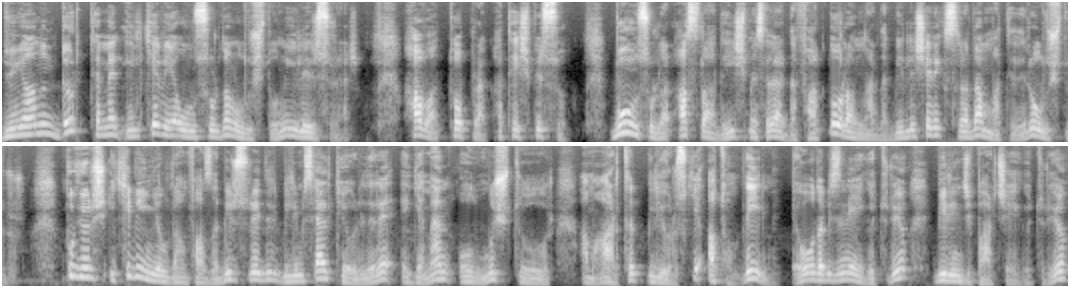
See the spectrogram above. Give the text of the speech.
dünyanın dört temel ilke veya unsurdan oluştuğunu ileri sürer. Hava, toprak, ateş ve su. Bu unsurlar asla değişmeseler de farklı oranlarda birleşerek sıradan maddeleri oluşturur. Bu görüş 2000 yıldan fazla bir süredir bilimsel teorilere egemen olmuştur. Ama artık biliyoruz ki atom değil mi? E o da bizi neye götürüyor? Birinci parçaya götürüyor.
